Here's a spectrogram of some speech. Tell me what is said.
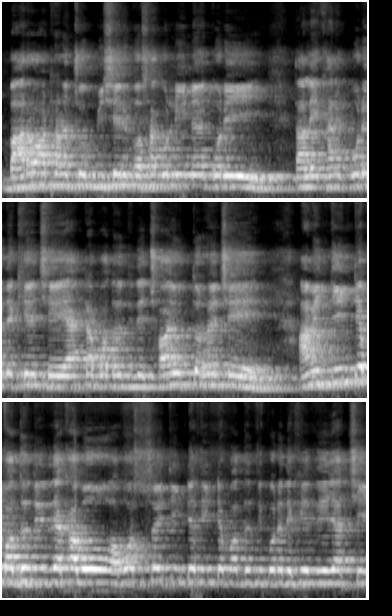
বারো, আঠারো, চব্বিশের গোসাগু নির্ণয় করি। তাহলে এখানে করে দেখিয়েছে, একটা পদ্ধতিতে ছয় উত্তর হয়েছে। আমি তিনটে পদ্ধতিতে দেখাবো। অবশ্যই তিনটে তিনটে পদ্ধতি করে দেখিয়ে দিয়ে যাচ্ছি।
